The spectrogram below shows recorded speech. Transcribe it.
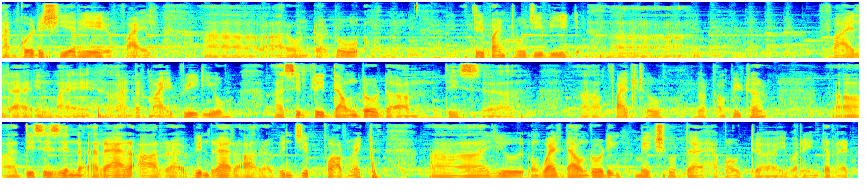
I'm going to share a file around uh, two, 3.2 gb file uh, in my uh, under my video uh, simply download um, this file to your computer. Uh, this is in rar or uh, winrar or uh, winzip format. Uh, you while downloading make sure that about your internet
